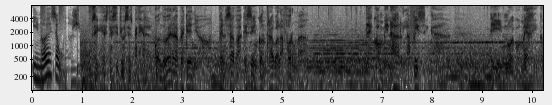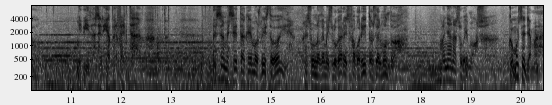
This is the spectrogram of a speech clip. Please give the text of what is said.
y 9 segundos. Sí, este sitio es especial. Cuando era pequeño, pensaba que si encontraba la forma de combinar la física y Nuevo México, mi vida sería perfecta. Esa meseta que hemos visto hoy es uno de mis lugares favoritos del mundo. Mañana subimos. ¿Cómo se llama?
